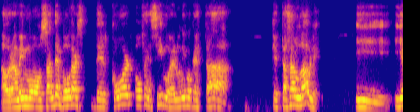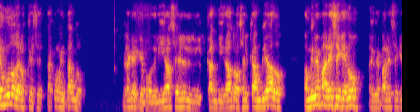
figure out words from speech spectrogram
Ahora mismo Sander Bogarts del core ofensivo es el único que está, que está saludable y, y es uno de los que se está comentando que, que podría ser candidato a ser cambiado a mí me parece que no. A mí me parece que,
